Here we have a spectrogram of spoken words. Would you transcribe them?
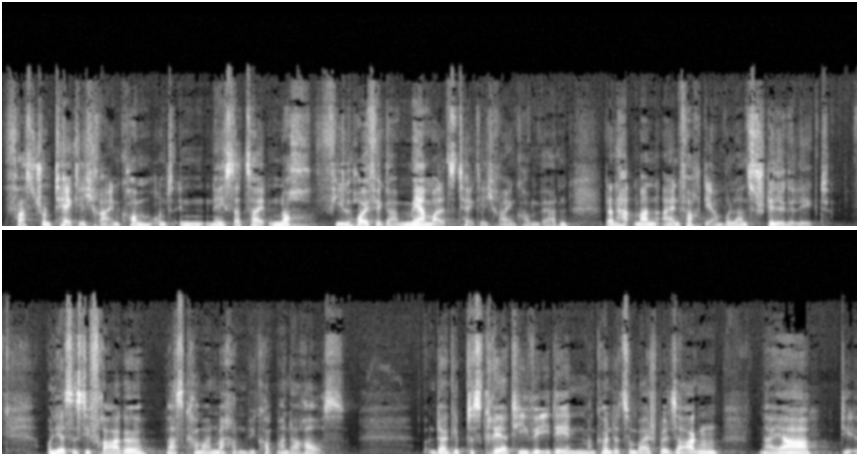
fast schon täglich reinkommen und in nächster Zeit noch viel häufiger, mehrmals täglich reinkommen werden, dann hat man einfach die Ambulanz stillgelegt. Und jetzt ist die Frage, was kann man machen? Wie kommt man da raus? Und da gibt es kreative Ideen. Man könnte zum Beispiel sagen, na ja, die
